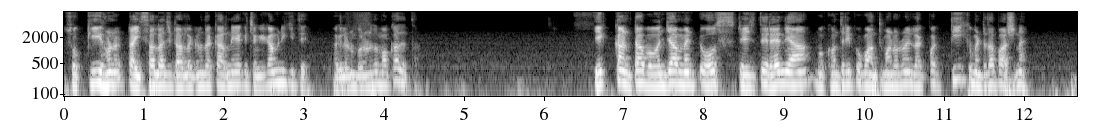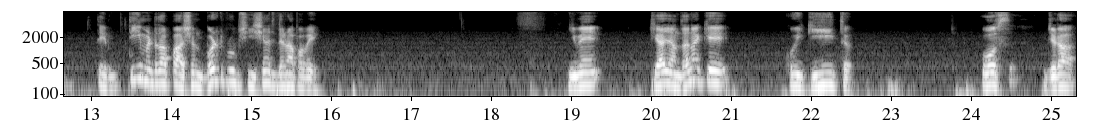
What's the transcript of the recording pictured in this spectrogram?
ਸੋ ਕੀ ਹੁਣ 2.5 ਸਾਲਾਂ 'ਚ ਡਰ ਲੱਗਣ ਦਾ ਕਾਰਨ ਇਹ ਹੈ ਕਿ ਚੰਗੇ ਕੰਮ ਨਹੀਂ ਕੀਤੇ? ਅਗਲੇ ਨੂੰ ਬੋਲਣ ਦਾ ਮੌਕਾ ਦਿੱਤਾ। 1 ਘੰਟਾ 52 ਮਿੰਟ ਉਸ ਸਟੇਜ ਤੇ ਰਹਿੰਦਿਆਂ ਮੁੱਖ ਮੰਤਰੀ ਭਗਵੰਤ ਮਾਨ ਉਹਨਾਂ ਨੇ ਲਗਭਗ 30 ਕੁ ਮਿੰਟ ਦਾ ਭਾਸ਼ਣ ਹੈ। ਤੇ 30 ਮਿੰਟ ਦਾ ਭਾਸ਼ਣ ਬੁਲਟ ਪ੍ਰੂਫ ਸ਼ੀਸ਼ਿਆਂ 'ਚ ਦੇਣਾ ਪਵੇ। ਜਿਵੇਂ ਕਿਹਾ ਜਾਂਦਾ ਨਾ ਕਿ ਕੋਈ ਗੀਤ, ਉਸ ਜਿਹੜਾ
